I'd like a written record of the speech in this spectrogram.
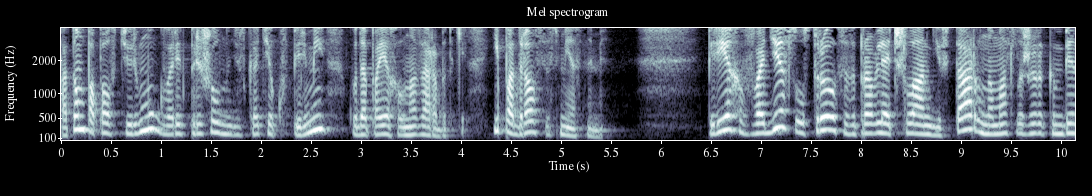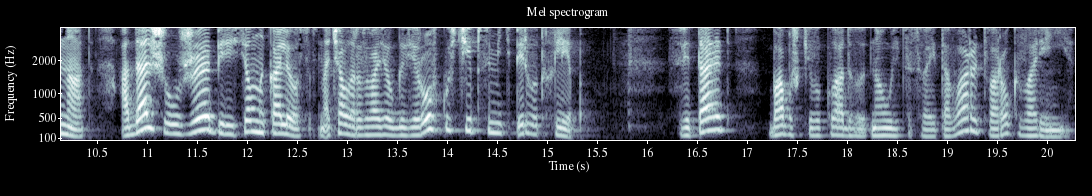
Потом попал в тюрьму, говорит, пришел на дискотеку в Перми, куда поехал на заработки, и подрался с местными. Переехав в Одессу, устроился заправлять шланги в тару на масложирокомбинат, а дальше уже пересел на колеса. Сначала развозил газировку с чипсами, теперь вот хлеб. Светает, бабушки выкладывают на улице свои товары, творог и варенье.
